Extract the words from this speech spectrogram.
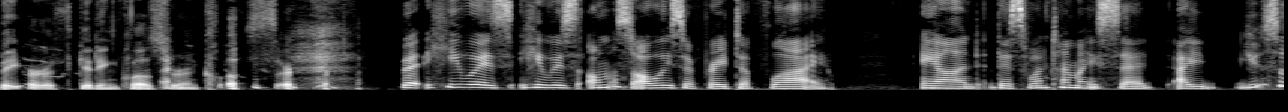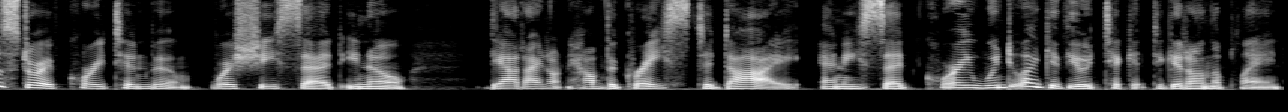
the Earth getting closer and closer. but he was he was almost always afraid to fly. And this one time I said, I used the story of Corrie ten Boom where she said, you know, Dad, I don't have the grace to die. And he said, Corey, when do I give you a ticket to get on the plane?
